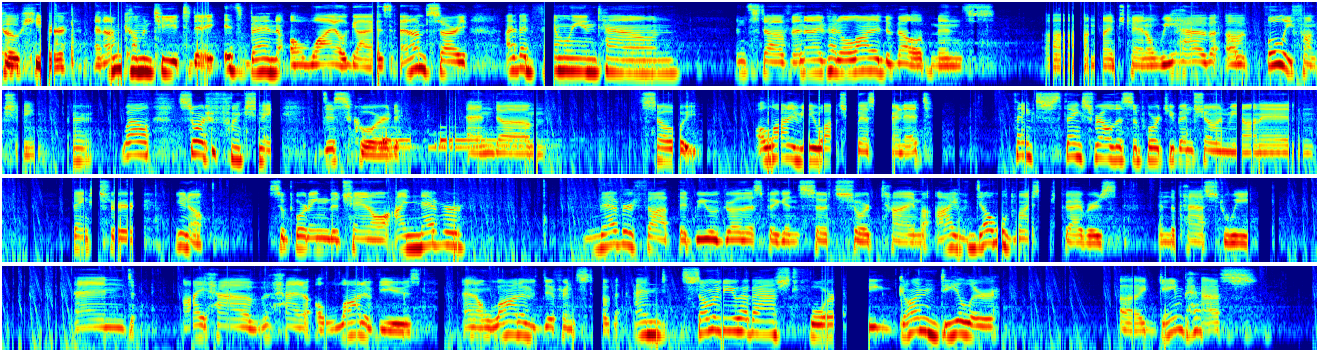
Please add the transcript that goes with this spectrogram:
Here, and I'm coming to you today. It's been a while, guys, and I'm sorry. I've had family in town and stuff, and I've had a lot of developments uh, on my channel. We have a fully functioning, or, well, sort of functioning Discord, and um, so a lot of you watching this are in it. Thanks, thanks for all the support you've been showing me on it, and thanks for, you know, supporting the channel. I never, never thought that we would grow this big in such short time. I've doubled my subscribers in the past week, and I have had a lot of views and a lot of different stuff. And some of you have asked for a gun dealer uh, Game Pass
